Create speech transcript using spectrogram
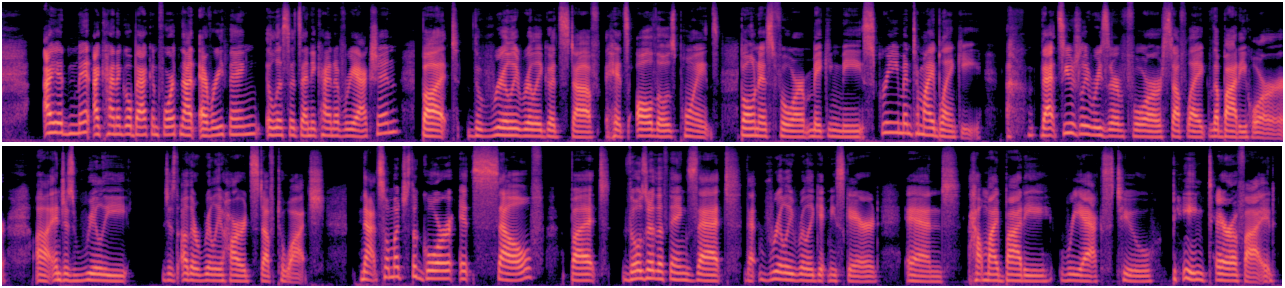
I admit I kind of go back and forth. Not everything elicits any kind of reaction, but the really, really good stuff hits all those points. Bonus for making me scream into my blankie. That's usually reserved for stuff like the body horror uh, and just really, just other really hard stuff to watch. Not so much the gore itself, but those are the things that that really really get me scared and how my body reacts to being terrified.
